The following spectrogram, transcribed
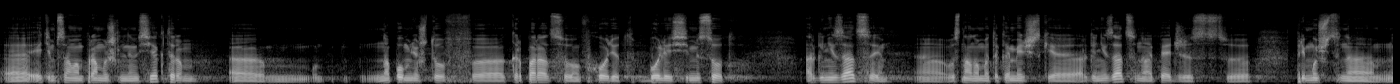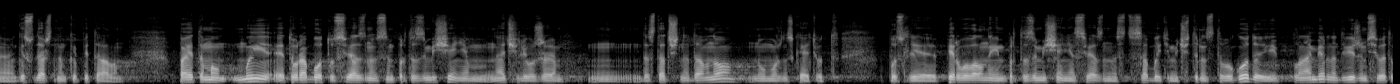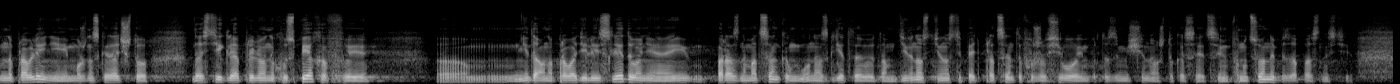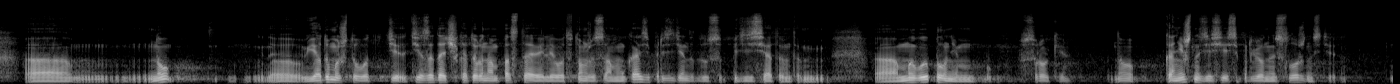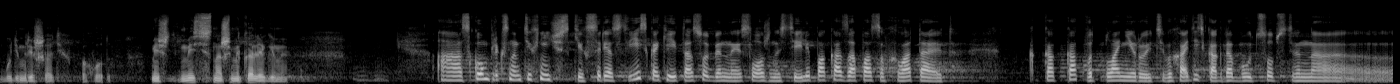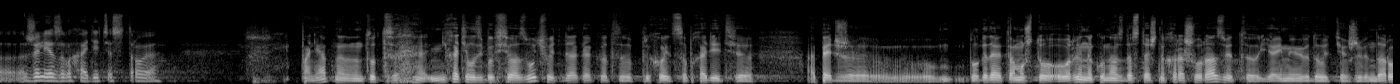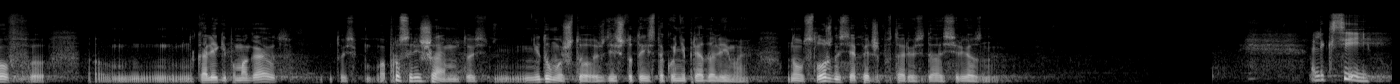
э, этим самым промышленным сектором. Э, напомню, что в э, корпорацию входит более 700 организаций, э, в основном это коммерческие организации, но опять же с э, преимущественно государственным капиталом. Поэтому мы эту работу, связанную с импортозамещением, начали уже достаточно давно, ну, можно сказать, вот после первой волны импортозамещения, связанной с событиями 2014 года, и планомерно движемся в этом направлении. И можно сказать, что достигли определенных успехов, и э, недавно проводили исследования, и по разным оценкам у нас где-то там 90-95% уже всего импортозамещено, что касается информационной безопасности. Э, ну, Э, я думаю, что вот те, те задачи, которые нам поставили вот в том же самом указе президента 250 там, э, мы выполним в сроки. Но, конечно, здесь есть определенные сложности. Будем решать их по ходу вместе с нашими коллегами. А с комплексом технических средств есть какие-то особенные сложности или пока запасов хватает? Как, как вот планируете выходить, когда будет, собственно, э, железо выходить из строя? Понятно, но тут не хотелось бы все озвучивать, да, как вот приходится обходить. Опять же, благодаря тому, что рынок у нас достаточно хорошо развит, я имею в виду тех же вендоров, коллеги помогают, то есть вопросы решаем. То есть не думаю, что здесь что-то есть такое непреодолимое. Но сложности, опять же, повторюсь, да, серьезные. Alexei,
